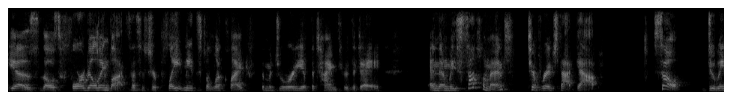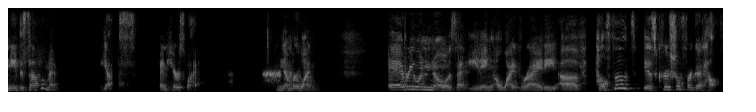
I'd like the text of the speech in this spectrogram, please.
is those four building blocks. That's what your plate needs to look like the majority of the time through the day. And then we supplement to bridge that gap. So, do we need to supplement? Yes. And here's why. Number one, everyone knows that eating a wide variety of health foods is crucial for good health.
